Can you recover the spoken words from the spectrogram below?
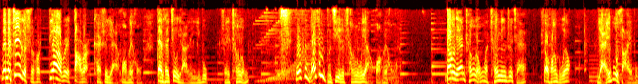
那么这个时候，第二位大腕开始演黄飞鸿，但是他就演了一部，谁？成龙。有人说，我怎么不记得成龙演黄飞鸿呢？当年成龙啊成名之前，票房毒药，演一部砸一部。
